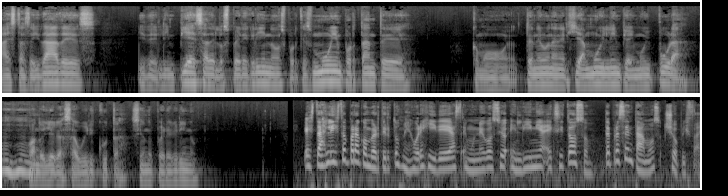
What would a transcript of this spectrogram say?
a estas deidades y de limpieza de los peregrinos, porque es muy importante como tener una energía muy limpia y muy pura cuando llegas a Wirikuta siendo peregrino. ¿Estás listo para convertir tus mejores ideas en un negocio en línea exitoso? Te presentamos Shopify.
